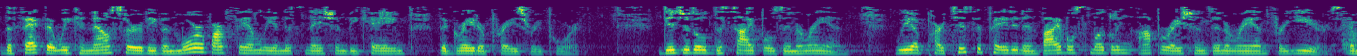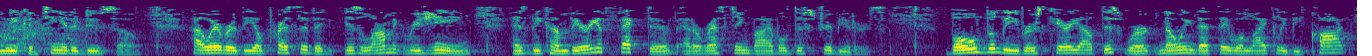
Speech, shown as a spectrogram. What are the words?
The fact that we can now serve even more of our family in this nation became the greater praise report. Digital disciples in Iran. We have participated in Bible smuggling operations in Iran for years, and we continue to do so. However, the oppressive Islamic regime has become very effective at arresting Bible distributors. Bold believers carry out this work knowing that they will likely be caught,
